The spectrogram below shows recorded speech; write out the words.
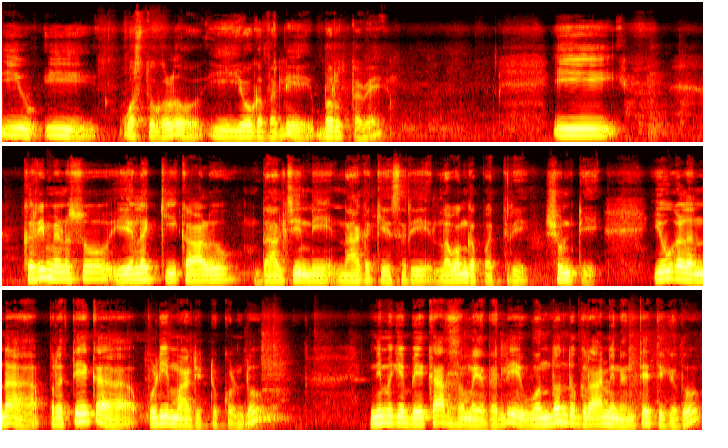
ಈ ಈ ವಸ್ತುಗಳು ಈ ಯೋಗದಲ್ಲಿ ಬರುತ್ತವೆ. ಈ ಕರಿಮೆಣಸು, ಏಲಕ್ಕಿ, ಕಾಳು, ದಾಲ್ಚಿನ್ನಿ, ನಾಗಕೇಸರಿ, ಲವಂಗಪತ್ರಿ, ಶುಂಠಿ ಇವುಗಳನ್ನು ಪ್ರತ್ಯೇಕ ಪುಡಿ ಮಾಡಿಟ್ಟುಕೊಂಡು ನಿಮಗೆ ಬೇಕಾದ ಸಮಯದಲ್ಲಿ ಒಂದೊಂದು ಗ್ರಾಮಿನಂತೆ ತೆಗೆದು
